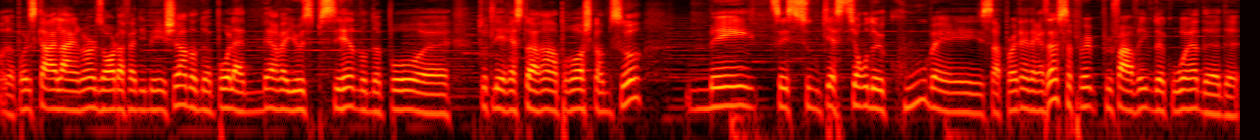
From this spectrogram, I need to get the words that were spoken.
on n'a pas le Skyliner du Art of Animation, on n'a pas la merveilleuse piscine, on n'a pas euh, tous les restaurants proches comme ça. Mais c'est une question de coût, ben, ça peut être intéressant. Ça peut, peut faire vivre de quoi de, de-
